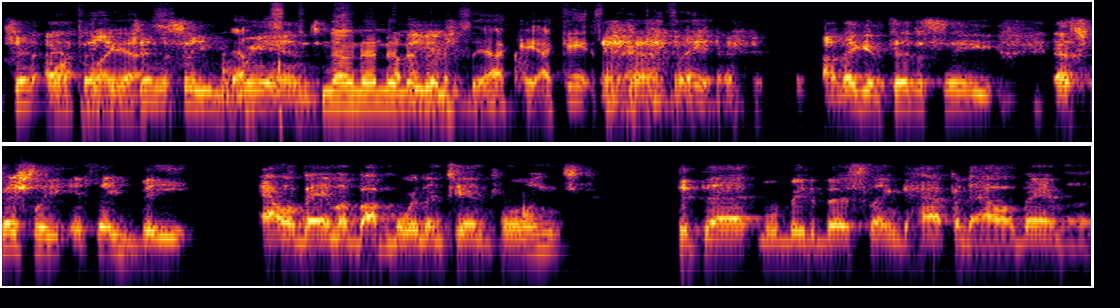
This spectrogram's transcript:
Ten- I think if. Tennessee No. wins, No, no, no, I no, no. no. if- I can't. I can't, I can't say it. I think if Tennessee, especially if they beat Alabama by more than ten points, that that will be the best thing to happen to Alabama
